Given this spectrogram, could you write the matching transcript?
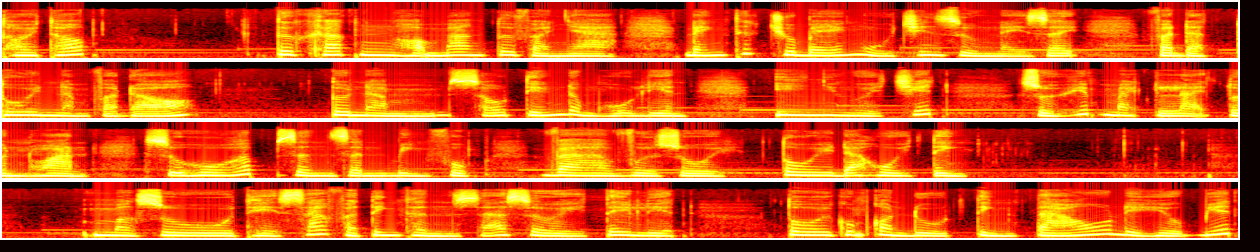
thoi thóp. Tức khắc họ mang tôi vào nhà, đánh thức chú bé ngủ trên giường này dậy và đặt tôi nằm vào đó. Tôi nằm 6 tiếng đồng hồ liền, y như người chết, rồi huyết mạch lại tuần hoàn, sự hô hấp dần dần bình phục và vừa rồi tôi đã hồi tỉnh. Mặc dù thể xác và tinh thần xã rời tê liệt, tôi cũng còn đủ tỉnh táo để hiểu biết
